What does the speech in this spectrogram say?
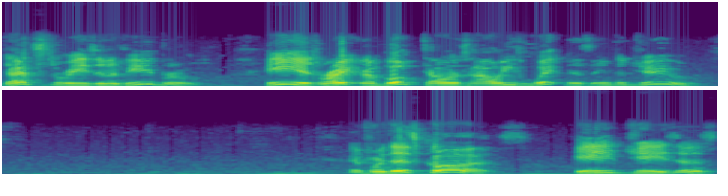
That's the reason of Hebrews. He is writing a book telling us how he's witnessing the Jews. And for this cause, he, Jesus,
